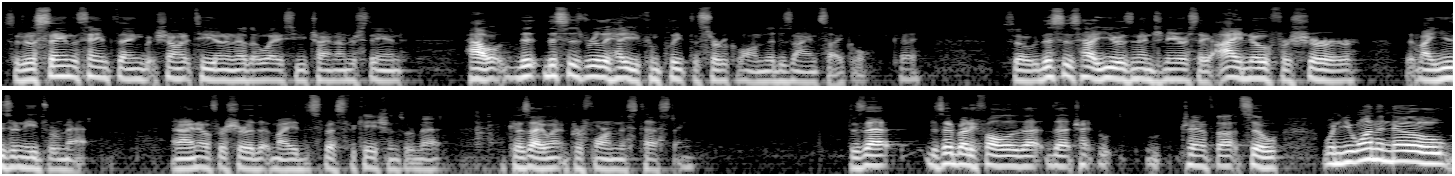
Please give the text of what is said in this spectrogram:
So just saying the same thing, but showing it to you in another way so you try and understand how th this is really how you complete the circle on the design cycle. Okay? So this is how you as an engineer say, I know for sure that my user needs were met. And I know for sure that my specifications were met because I went and performed this testing. Does that, does everybody follow that, that tra train of thought? So when you want to know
